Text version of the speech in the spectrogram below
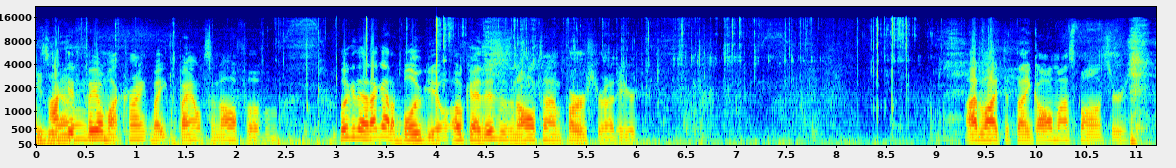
Is I could on? feel my crankbait bouncing off of them. Look at that, I got a bluegill. Okay, this is an all-time first right here. I'd like to thank all my sponsors.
